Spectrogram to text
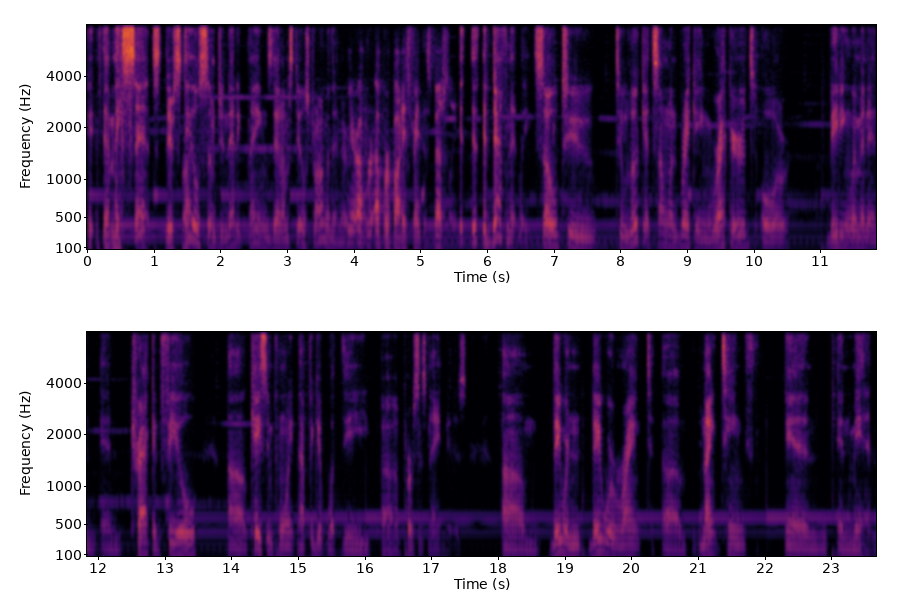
If that makes sense, there's Right. still some genetic things that I'm still stronger than her. your upper upper body strength especially It, it, it definitely. So to to look at someone breaking records or beating women in, in track and field, uh, case in point, I forget what the uh, person's name is. Um, they were they were ranked uh, 19th in in men,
